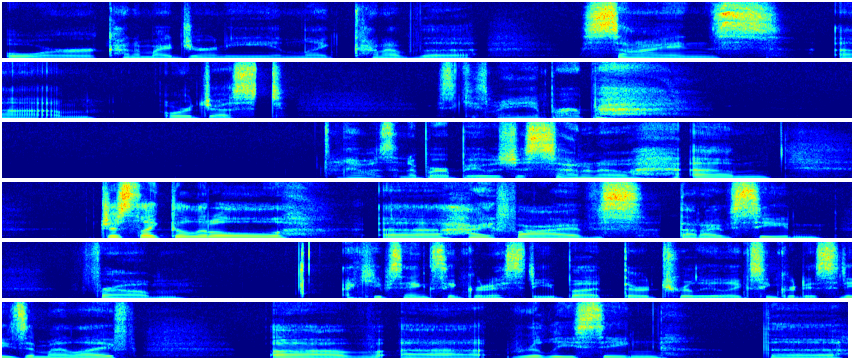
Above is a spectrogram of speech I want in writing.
or kind of my journey and like kind of the signs um, or just, excuse me, I need a burp. It wasn't a burp, it was just, I don't know. Um, just like the little uh, high fives that I've seen from, I keep saying synchronicity, but they're truly like synchronicities in my life of uh, releasing the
